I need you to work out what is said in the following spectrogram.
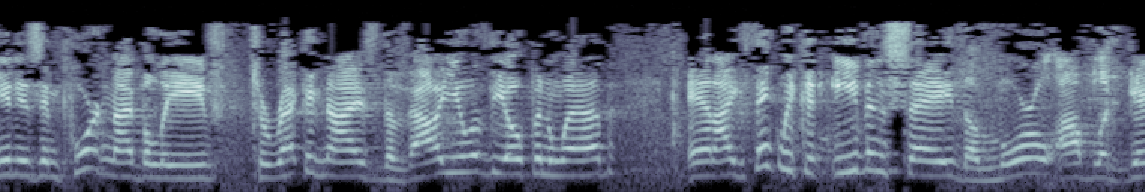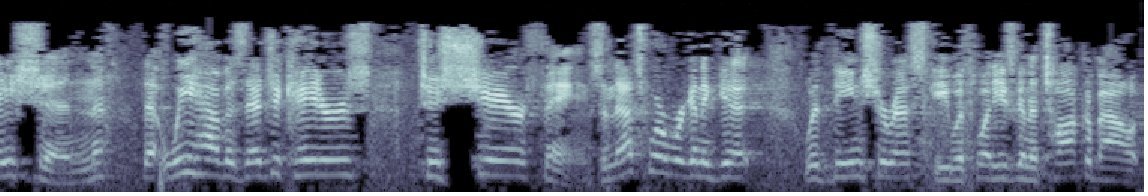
it is important, I believe, to recognize the value of the open web and I think we could even say the moral obligation that we have as educators to share things. And that's where we're going to get with Dean Shareski with what he's going to talk about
